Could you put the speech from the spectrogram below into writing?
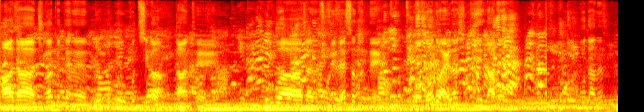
아 나 중학교 때는 농구부 코치가 나한테 농구하자는 소리를 했었는데 뭐 너도 알다시피 나는 운동보다는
